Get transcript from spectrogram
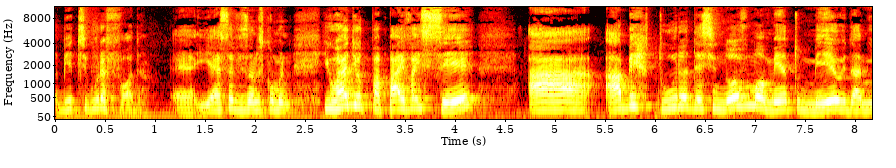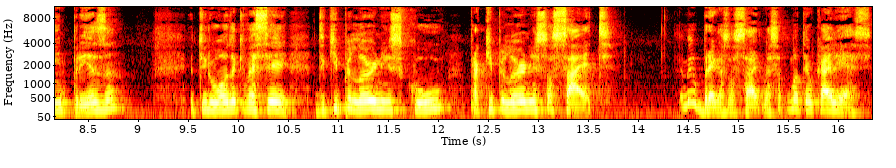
Ambiente seguro é foda. É, e essa visão desse comun... E o Rádio Papai vai ser a, a abertura desse novo momento meu e da minha empresa. Eu tiro onda que vai ser de Keep Learning School para Keep Learning Society. É meio brega Society, mas só para manter o KLS.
